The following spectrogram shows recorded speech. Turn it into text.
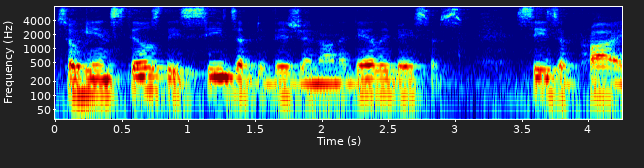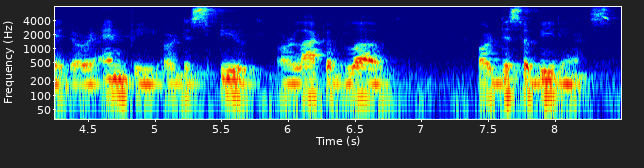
So he instills these seeds of division on a daily basis seeds of pride or envy or dispute or lack of love or disobedience.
